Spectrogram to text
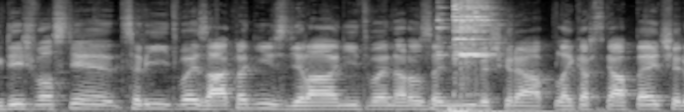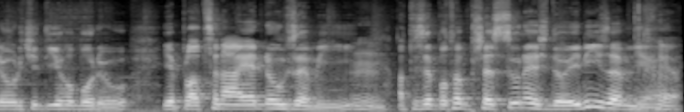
když vlastně celý tvoje základní vzdělání, tvoje narození, veškerá lékařská péče do určitého bodu je placená jednou zemí Hmm. a ty se potom přesuneš do jiné země, Jo.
